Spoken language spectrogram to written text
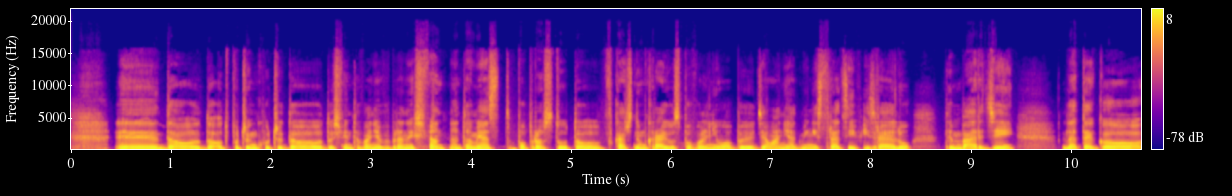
e, do, do odpoczynku czy do, do świętowania wybranych świąt. Natomiast po prostu to w każdym kraju spowolniłoby działanie administracji, w Izraelu tym bardziej. Dlatego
